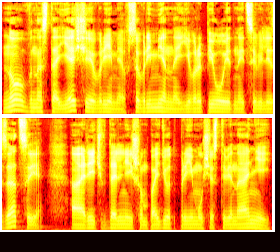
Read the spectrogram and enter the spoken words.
но в настоящее время в современной европеоидной цивилизации, а речь в дальнейшем пойдет преимущественно о ней,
